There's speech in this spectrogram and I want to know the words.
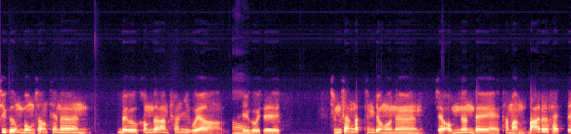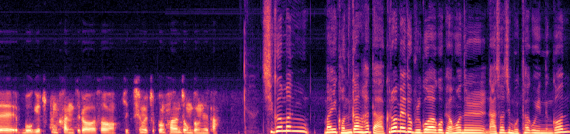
지금 몸 상태는 매우 건강한 편이고요. 어. 그리고 이제 증상 같은 경우는 이제 없는데 다만 말을 할 때 목이 조금 간지러워서 기침을 조금 하는 정도입니다. 지금은 많이 건강하다. 그럼에도 불구하고 병원을 나서지 못하고 있는 건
